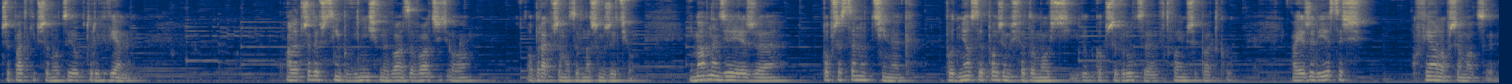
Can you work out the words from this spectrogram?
przypadki przemocy, o których wiemy. Ale przede wszystkim powinniśmy zawalczyć o, o brak przemocy w naszym życiu. I mam nadzieję, że poprzez ten odcinek podniosę poziom świadomości lub go przywrócę w Twoim przypadku. A jeżeli jesteś ofiarą przemocy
